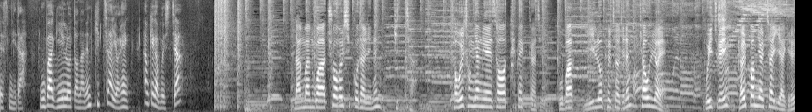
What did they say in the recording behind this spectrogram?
준비했습니다. 우박 2일로 떠나는 기차 여행 함께 가보시죠. 낭만과 추억을 싣고 달리는 기차. 서울 청량리에서 태백까지 9박 2일로 펼쳐지는 겨울 여행. V트레인 별밤 열차 이야기를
